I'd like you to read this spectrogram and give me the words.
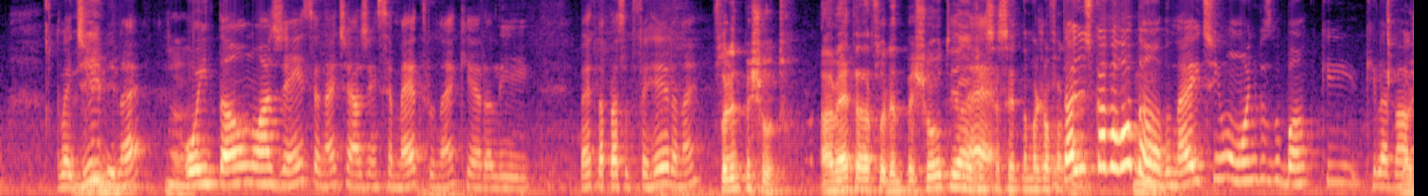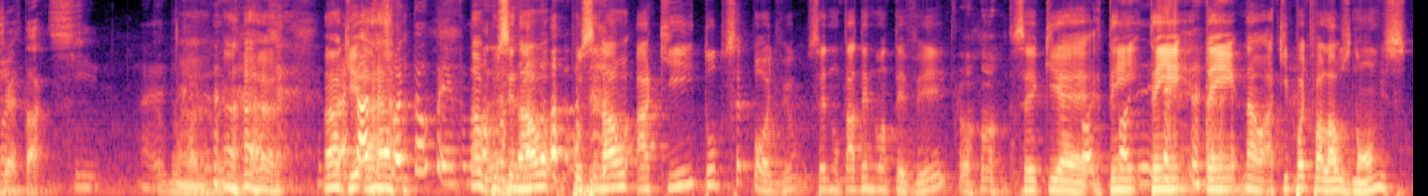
do Edib, né? É. Ou então numa agência, né? Tinha a agência Metro, né? Que era ali perto da Praça do Ferreira, né? Floriano Peixoto. A meta era Floriano Peixoto e a é. agência centro na Major Facundo. Então a gente ficava rodando, hum. né? E tinha um ônibus do banco que, que levava... Da Gertax. Que, é. Não, aqui, tá no teu tempo, não, não por, sinal, por sinal, aqui tudo você pode, viu? Você não está dentro de uma TV. Pronto. Você que é. Pode, tem, pode tem, tem. Não, aqui pode falar os nomes,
